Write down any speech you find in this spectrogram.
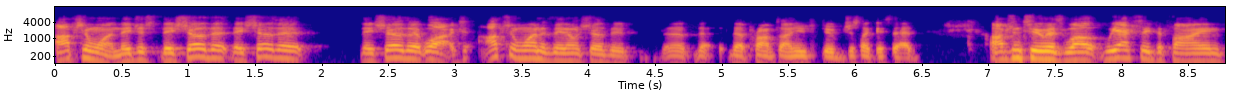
option one. They just they show that they show that they show that well option one is they don't show the, the the prompt on youtube just like they said option two is well we actually define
